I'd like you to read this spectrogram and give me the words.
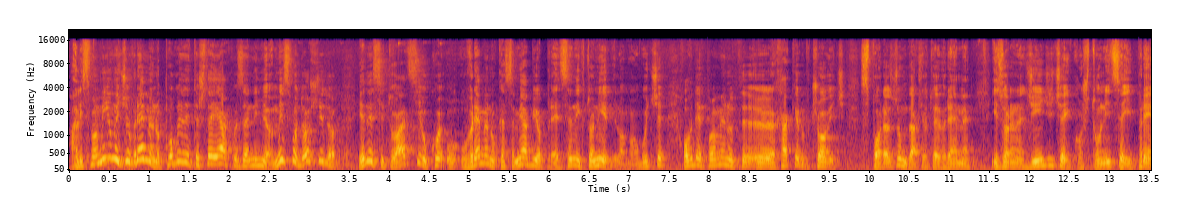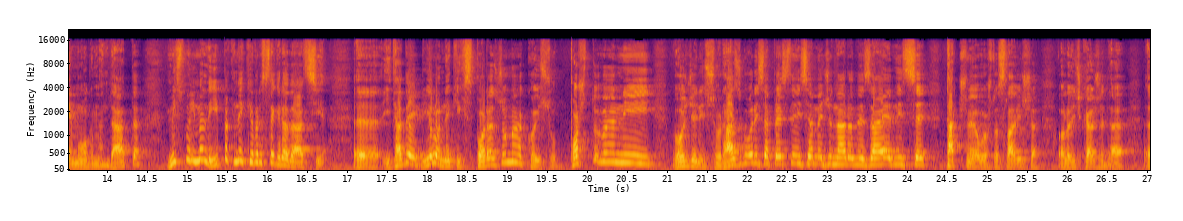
ali smo mi umeđu vremenu, pogledajte što je jako zanimljivo, mi smo došli do jedne situacije u, koj, u, vremenu kad sam ja bio predsjednik, to nije bilo moguće, ovdje je pomenut e, Hakerov Čović sporazum, dakle to je vreme Izorana Đinđića i Koštunica i pre mog mandata, mi smo imali ipak neke vrste gradacija. E, I tada je bilo nekih sporazuma koji su poštovani, vođeni su razgovori sa predstavnicama međunarodne zajednice, tačno je ovo što Slaviša Olović kaže da e,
